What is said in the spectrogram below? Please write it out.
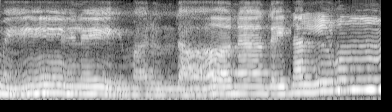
மேலே மருந்தானதை நல்கும்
